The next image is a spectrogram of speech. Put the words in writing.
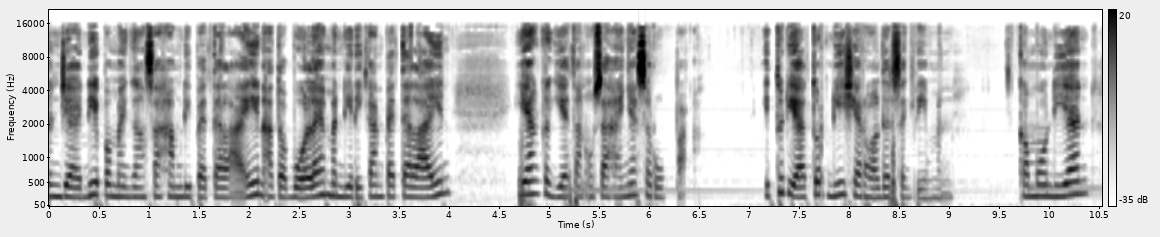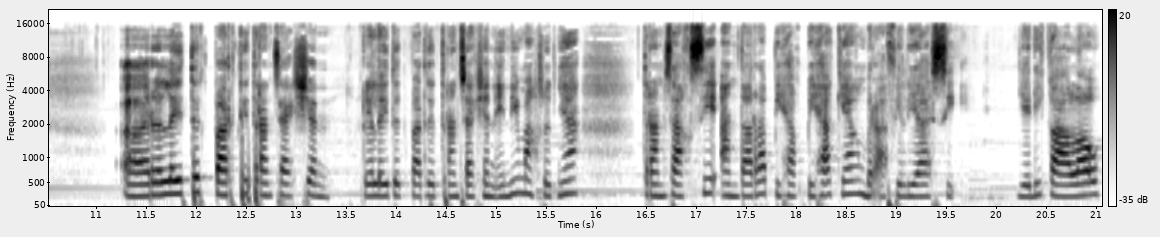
menjadi pemegang saham di PT lain atau boleh mendirikan PT lain yang kegiatan usahanya serupa. Itu diatur di shareholders agreement. Kemudian uh, related party transaction. Related party transaction ini maksudnya transaksi antara pihak-pihak yang berafiliasi. Jadi kalau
